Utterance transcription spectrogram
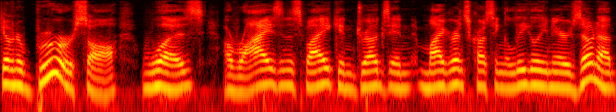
Governor Brewer saw was a rise and a spike in drugs and migrants crossing illegally in Arizona.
